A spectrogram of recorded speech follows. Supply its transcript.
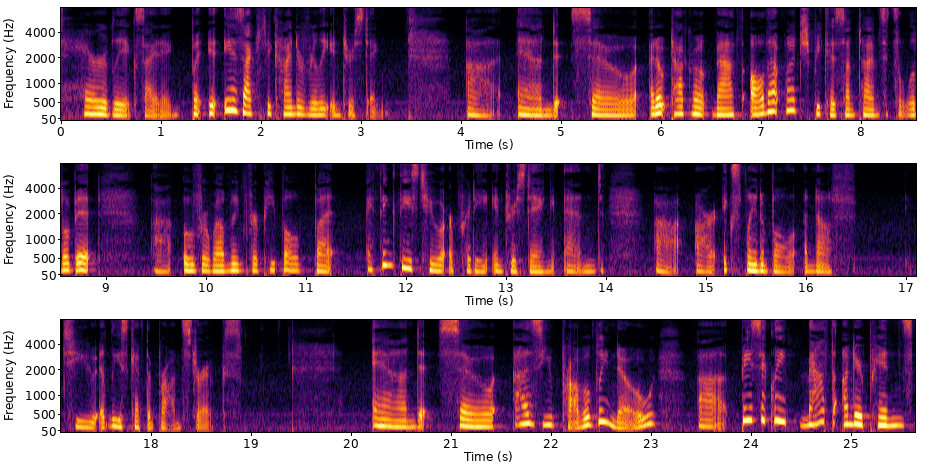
terribly exciting, but it is actually kind of really interesting. Uh, and so I don't talk about math all that much because sometimes it's a little bit uh, overwhelming for people, but I think these two are pretty interesting and uh, are explainable enough to at least get the broad strokes. And so, as you probably know, uh, basically math underpins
